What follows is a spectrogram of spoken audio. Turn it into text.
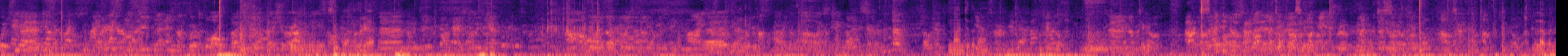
Okay, now maybe I'll try to find a better on it. to end up with four. three normal units the bottom of the deck. Um, I'll do it. Okay. Soldier. nine to the van. Kendall. Uh, number Take it. I didn't know if I got, I didn't know if I got extra. I didn't know if I got Kendall. I'll, I'll Kendall. I didn't-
